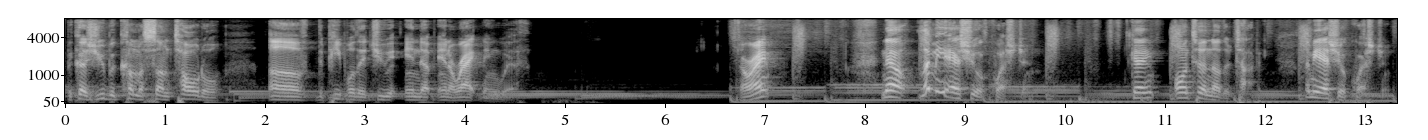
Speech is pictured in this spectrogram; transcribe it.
Because you become a sum total of the people that you end up interacting with. All right? Now, let me ask you a question. Okay, on to another topic. Let me ask you a question.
